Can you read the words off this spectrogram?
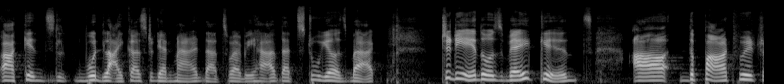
our kids would like us to get married. That's why we have. That's two years back. Today, those very kids are the part which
